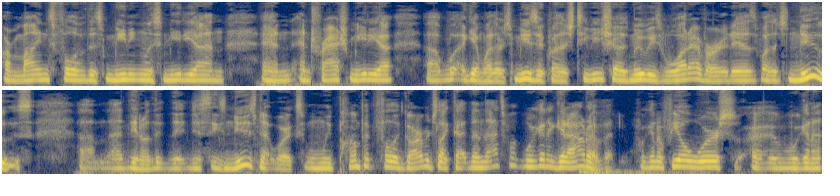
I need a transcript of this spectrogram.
our minds full of this meaningless media and, and, and trash media, uh, again, whether it's music, whether it's TV shows, movies, whatever it is, whether it's news, um, you know, the, the, just these news networks, when we pump it full of garbage like that, then that's what we're going to get out of it. We're going to feel worse. Uh, we're going to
